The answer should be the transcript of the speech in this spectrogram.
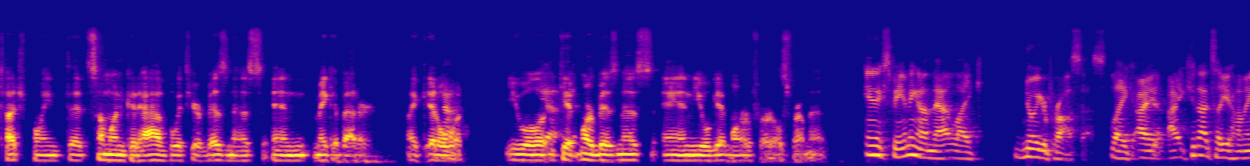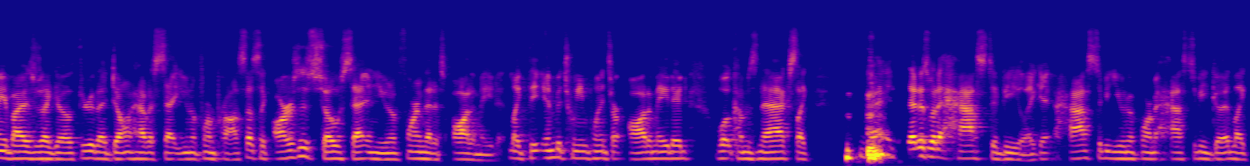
touch point that someone could have with your business and make it better like it'll yeah. you will yeah. get more business and you'll get more referrals from it and expanding on that like know your process. Like I, I cannot tell you how many advisors I go through that don't have a set uniform process. Like ours is so set and uniform that it's automated. Like the in-between points are automated. What comes next? Like that, that is what it has to be. Like it has to be uniform. It has to be good. Like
